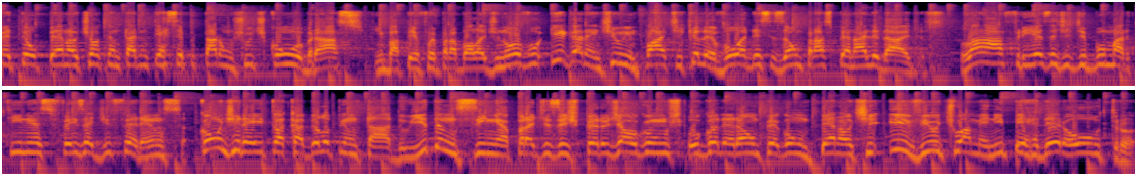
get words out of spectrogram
cometeu o pênalti ao tentar interceptar um chute com o braço. Mbappé foi para a bola de novo e garantiu o empate que levou a decisão para as penalidades. Lá, a frieza de Dibu Martinez fez a diferença. Com direito a cabelo pintado e dancinha para desespero de alguns, o goleirão pegou um pênalti e viu Tchouameni perder outro.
